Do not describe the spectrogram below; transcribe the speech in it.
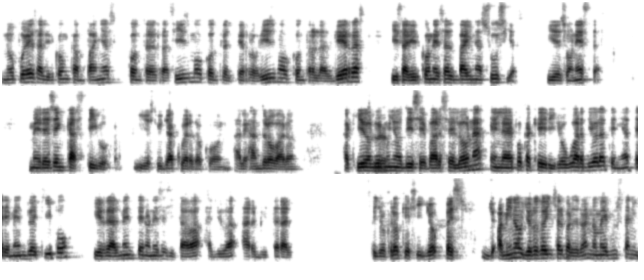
No puede salir con campañas contra el racismo, contra el terrorismo, contra las guerras y salir con esas vainas sucias y deshonestas. Merecen castigo y estoy de acuerdo con Alejandro Barón. Aquí don Luis Muñoz dice, Barcelona en la época que dirigió Guardiola tenía tremendo equipo y realmente no necesitaba ayuda arbitral. Pues yo creo que sí, yo, pues, a mí no, yo no soy hincha del Barcelona, no me gusta ni,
